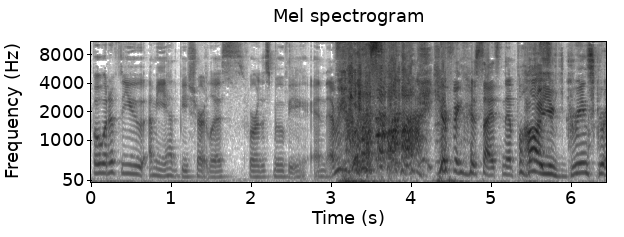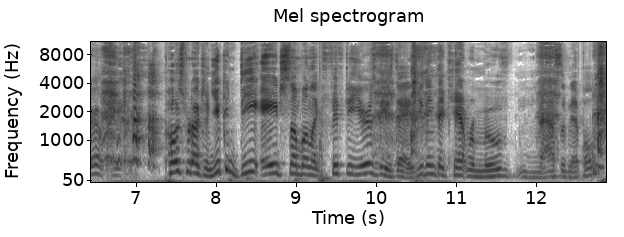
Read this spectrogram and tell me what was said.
But what if you? I mean, you had to be shirtless for this movie, and everyone saw your finger-sized nipple. Oh, you green screen oh, post production. You can de-age someone like 50 years these days. You think they can't remove massive nipples?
